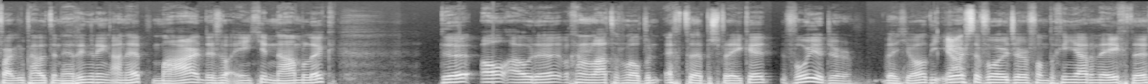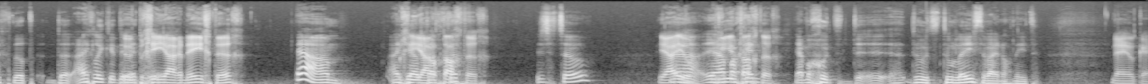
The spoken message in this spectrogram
Waar ik überhaupt een herinnering aan heb. Maar er is wel eentje, namelijk de aloude, we gaan hem later nog wel be- echt eh, bespreken, Voyager. Weet je wel, die Ja. eerste Voyager van begin jaren 90. Dat, dat eigenlijk... de- Het begin jaren 90, Ja, begin jaren 80. Is het zo? Ja, Ja, joh. ja, maar 83. Ja, maar goed, de, eh, dude, toen leefden wij nog niet. Nee, oké.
